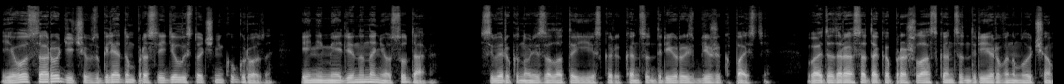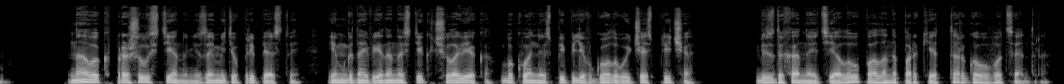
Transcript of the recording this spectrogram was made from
Его сородич взглядом проследил источник угрозы и немедленно нанес удар. Сверкнули золотые искры, концентрируясь ближе к пасти — в этот раз атака прошла с концентрированным лучом. Навык прошил стену, не заметив препятствий, и мгновенно настиг человека, буквально испепелив голову и часть плеча. Бездыханное тело упало на паркет торгового центра.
